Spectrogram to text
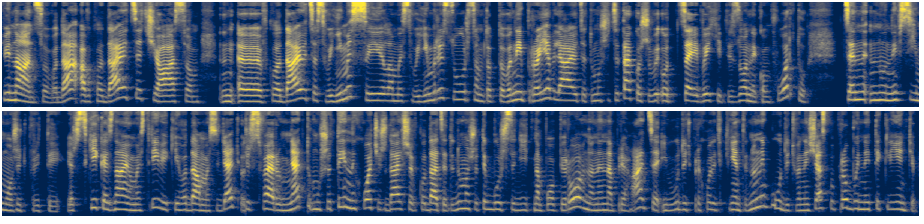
Фінансово, да, а вкладаються часом, е, вкладаються своїми силами, своїм ресурсом, тобто вони проявляються, тому що це також от цей вихід із зони комфорту. Це ну, не всі можуть прийти. Я ж скільки знаю майстрів, які годами сидять, цю сферу міняти, тому що ти не хочеш далі вкладатися. Ти думаєш, що ти будеш сидіти на попі ровно, не напрягатися, і будуть приходити клієнти. Ну не будуть вони. Зараз попробуй знайти клієнтів.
